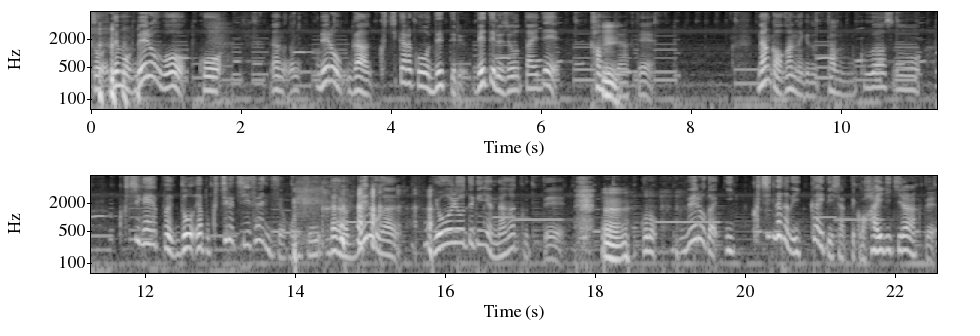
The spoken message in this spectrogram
そう。でもベロをこうベロが口からこう出てる出てる状態で噛むんじゃなくて、なんかわかんないけど多分僕はその口がやっぱりどうやっぱ口が小さいんですよ本当にだからベロが容量的には長くってうん。このベロがい口の中で一回転しちゃってこう入りきらなくて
